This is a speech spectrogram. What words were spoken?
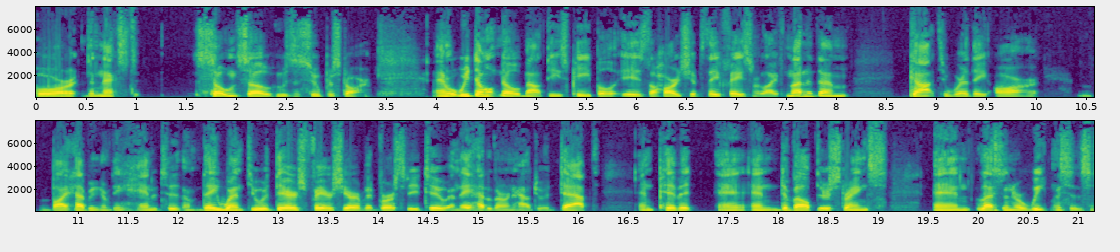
or the next so and so who's a superstar. And what we don't know about these people is the hardships they face in their life. None of them got to where they are by having everything handed to them. They went through their fair share of adversity too, and they had to learn how to adapt and pivot and, and develop their strengths and lessen their weaknesses,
